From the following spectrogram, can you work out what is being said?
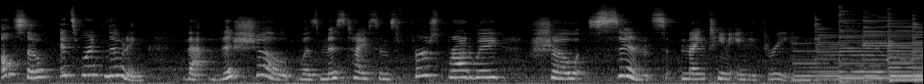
Also, it's worth noting that this show was Miss Tyson's first Broadway show since 1983.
